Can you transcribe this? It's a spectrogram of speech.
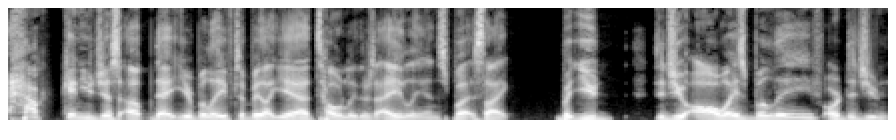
How can you just update your belief to be like, yeah, totally, there's aliens, but it's like, but you did you always believe, or did you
